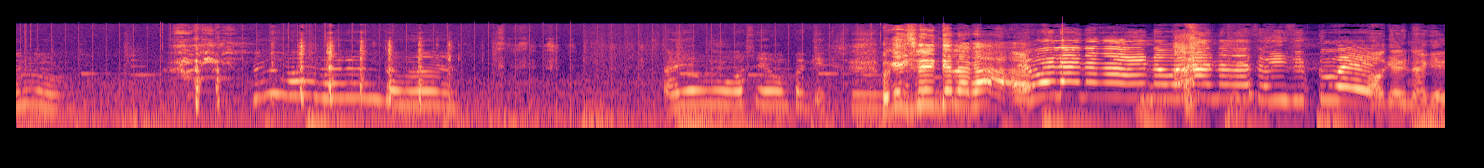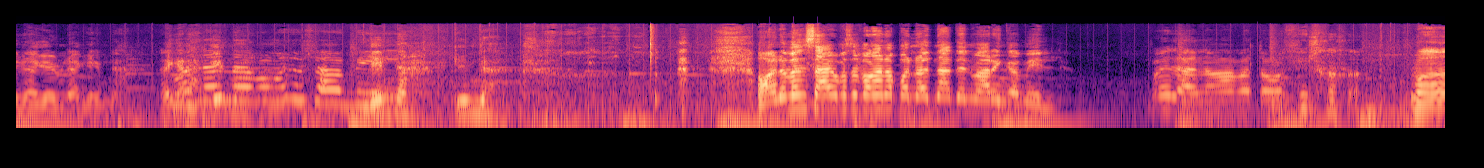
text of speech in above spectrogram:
ano? Ano ba? Parang tanga. Ayaw mo kasi yung pag-explain. Mag-explain ka lang ha. Eh wala na na nga sa isip ko eh. Oh, game na, game na, game na, game na. Ay, wala na, game na na. ako masasabi. Game na, game na. O, ano man sabi mo sa mga napanood natin, Maring Camille? Wala, nakakatawa sila. Mga...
